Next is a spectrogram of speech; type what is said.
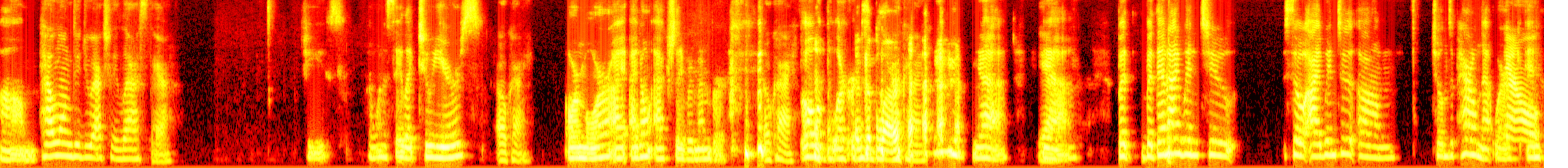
um How long did you actually last there? geez i want to say like two years Okay. or more i i don't actually remember Okay. all a blur It was a blur. Okay. yeah Yeah. yeah but but then i went to so i went to um children's apparel network Now and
